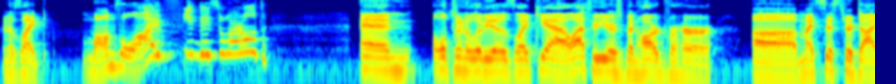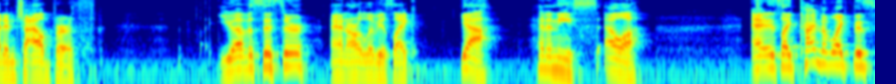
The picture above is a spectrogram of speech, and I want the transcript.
and is like, Mom's alive in this world? And alternate Olivia is like, Yeah, last few years have been hard for her. Uh, my sister died in childbirth. You have a sister? And our Olivia's like, Yeah, and a niece, Ella. And it's like kind of like this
